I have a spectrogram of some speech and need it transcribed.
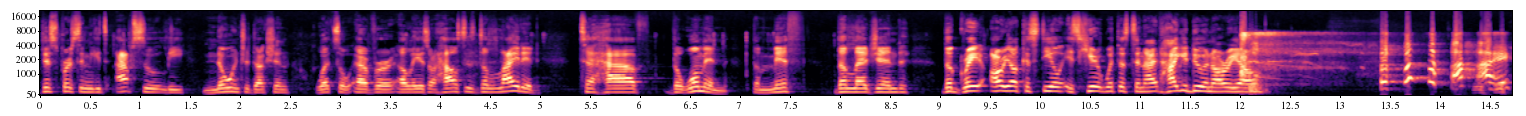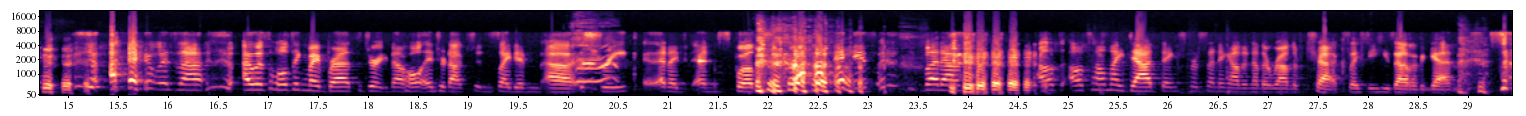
this person needs absolutely no introduction whatsoever. LA is our house is delighted to have the woman, the myth, the legend, the great Ariel Castillo is here with us tonight. How you doing, Ariel? I, I was uh, I was holding my breath during that whole introduction, so I didn't uh, shriek and I and spoil the surprise. but um, I'll I'll tell my dad thanks for sending out another round of checks. I see he's at it again. So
